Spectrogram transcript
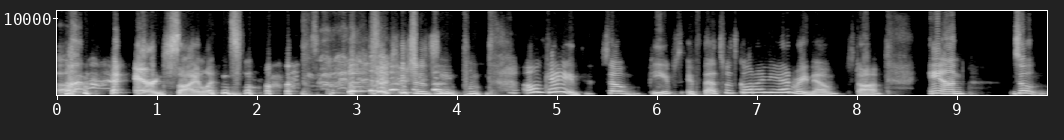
Oh. Aaron silence. okay. So peeps, if that's what's going on in your head right now, stop. And so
